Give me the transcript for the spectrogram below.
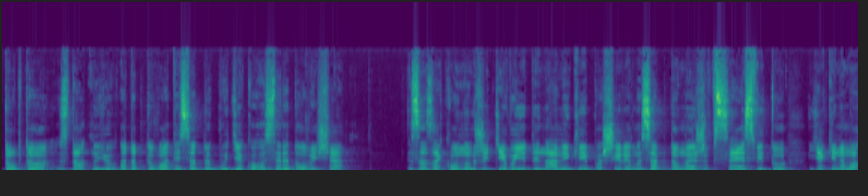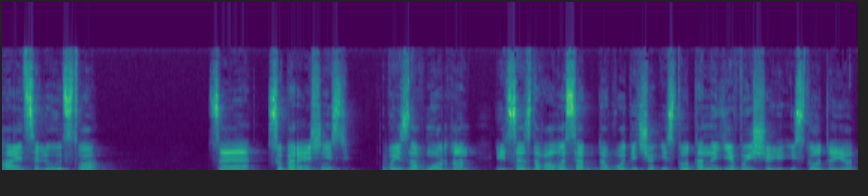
тобто здатною адаптуватися до будь-якого середовища. За законом життєвої динаміки поширилися б до меж Всесвіту, як і намагається людство. Це суперечність, визнав Мортон, і це, здавалося б, доводить, що істота не є вищою істотою.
